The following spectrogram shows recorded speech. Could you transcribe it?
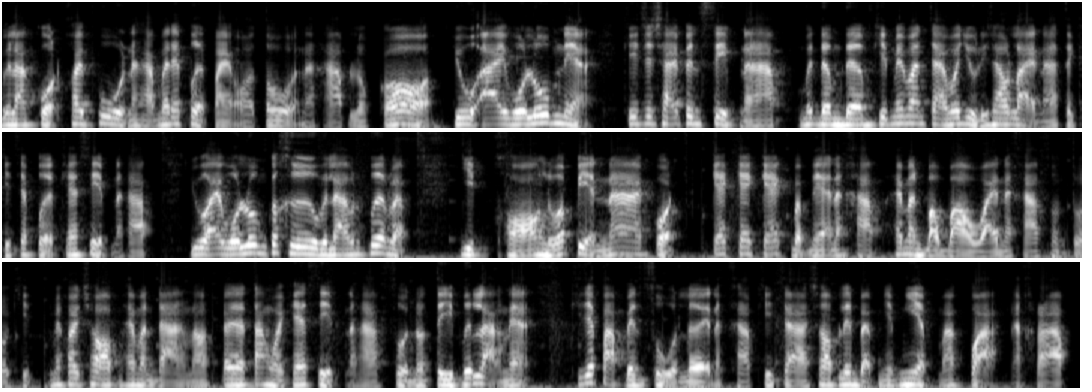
เวลากดค่อยพูดนะครับ ไม่ได้เปิดไมค์ออโต้นะครับ แล้วก็ UI volume เนี่ยคิดจะใช้เป็น 10 นะครับเดิมๆ คิดไม่มั่นใจว่าอยู่ที่เท่าไหร่นะ แต่คิดจะเปิดแค่ 10 นะครับ UI volume ก็คือเวลาเพื่อนๆแบบหยิบของหรือว่าเปลี่ยนหน้ากดแก๊กแก๊กแบบเนี้ยนะครับ ให้มันเบาๆไว้นะครับ ส่วนตัวคิดไม่ค่อยชอบให้มันดังเนาะก็จะตั้งไว้แค่ 10 นะครับ ส่วนดนตรีพื้นหลังเนี่ยคิดจะปรับเป็นศูนย์เลยนะครับคิดจะชอบเล่นแบบเงียบๆมากกว่านะครับ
